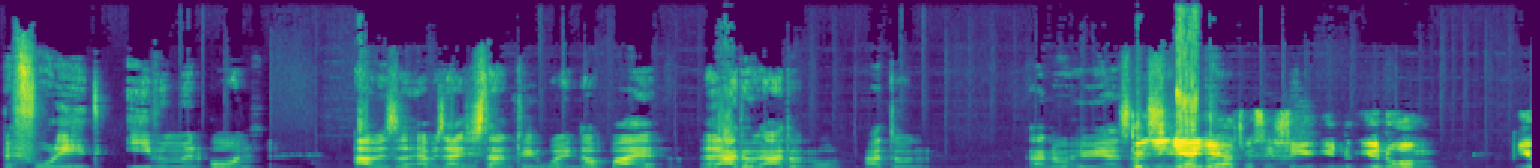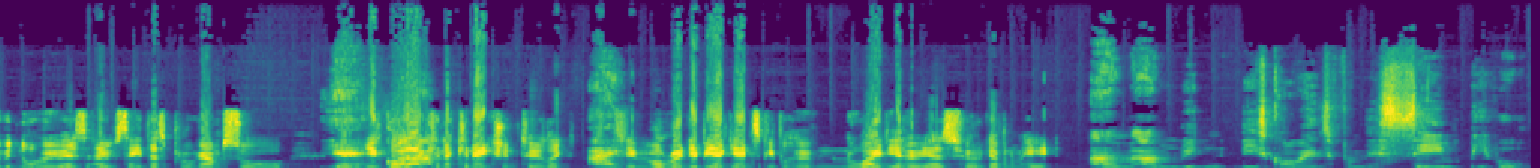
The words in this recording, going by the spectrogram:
before he even went on, I was, I was actually starting to get wound up by it. Like, I don't, I don't know, I don't, I know who he is. But I yeah, yeah, I was going to say. So you, you you know him. You would know who he is outside this program. So yeah. you've got that I- kind of connection to like Aye. to already be against people who have no idea who he is, who are giving him hate. I'm I'm reading these comments from the same people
